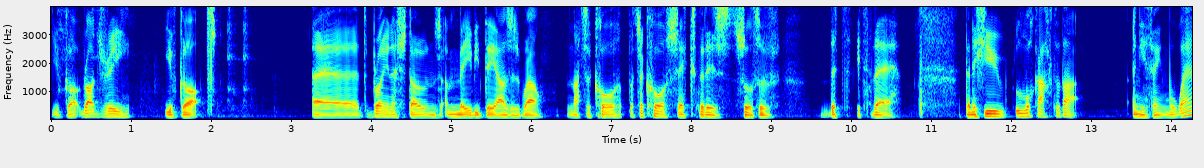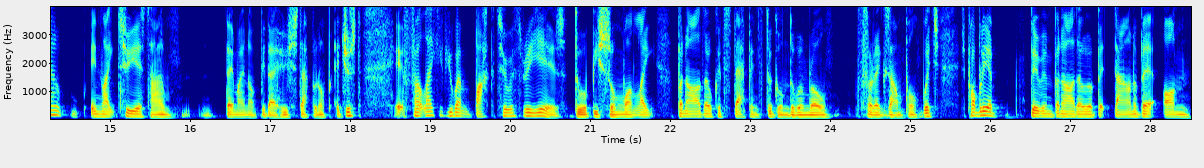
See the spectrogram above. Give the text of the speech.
you've got Rodri, you've got uh, De Bruyne, Stones, and maybe Dias as well. And that's a core. That's a core six that is sort of that's it's there. Then if you look after that and you think, well, where in like two years' time they might not be there. Who's stepping up? It just it felt like if you went back two or three years, there would be someone like Bernardo could step into the Gundogan role, for example, which is probably a, doing Bernardo a bit down a bit on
